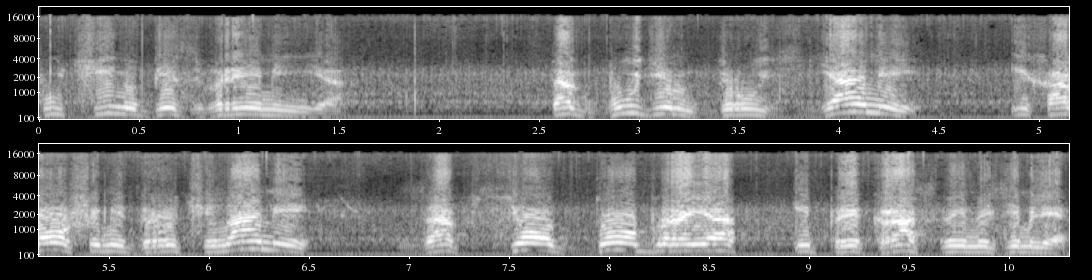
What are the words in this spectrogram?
пучину безвременья. Так будем друзьями и хорошими дручинами за все доброе и прекрасное на земле.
